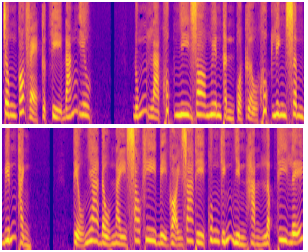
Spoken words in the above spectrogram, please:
trông có vẻ cực kỳ đáng yêu. Đúng là khúc nhi do nguyên thần của cửu khúc linh sâm biến thành. Tiểu nha đầu này sau khi bị gọi ra thì cung kính nhìn hàn lập thi lễ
